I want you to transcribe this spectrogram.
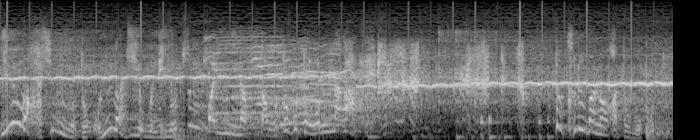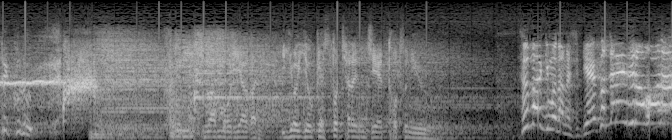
犬が走るのと同じように四つん這いになった男と女がと車の後を追ってくる。雰囲気は盛り上がりいよいよゲストチャレンジへ突入う。スー。パー肝試しゲストチャレンジのコーナ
